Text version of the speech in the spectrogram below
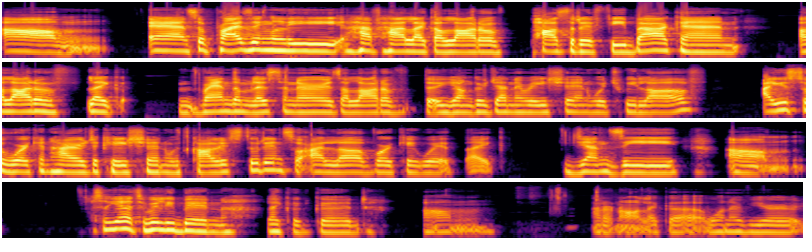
Um, and surprisingly, have had like a lot of positive feedback and a lot of like random listeners, a lot of the younger generation, which we love. I used to work in higher education with college students, so I love working with like Gen Z. Um, so yeah, it's really been like a good, um, I don't know, like a one of your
